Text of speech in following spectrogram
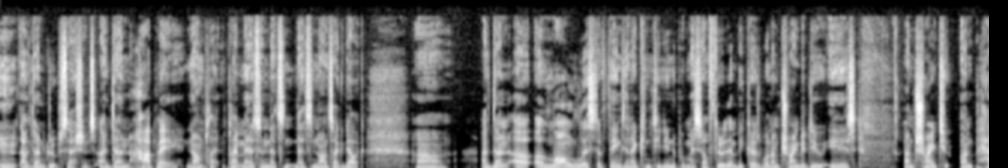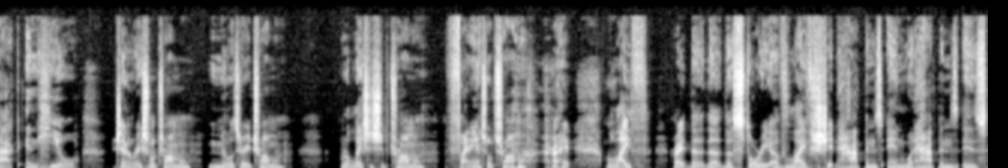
I've done group sessions. I've done hape, non-plant plant medicine that's that's non-psychedelic. Uh, I've done a, a, long list of things, and I continue to put myself through them because what I'm trying to do is I'm trying to unpack and heal generational trauma, military trauma, relationship trauma, financial trauma, right? Life right? The the the story of life shit happens and what happens is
